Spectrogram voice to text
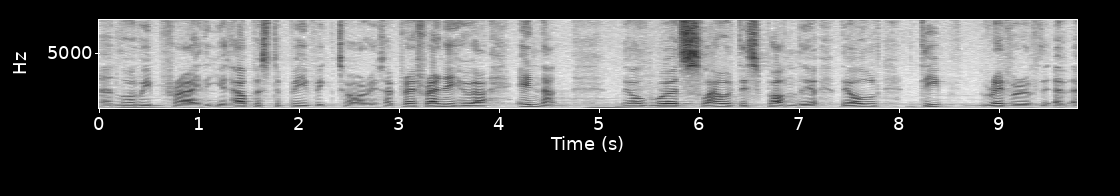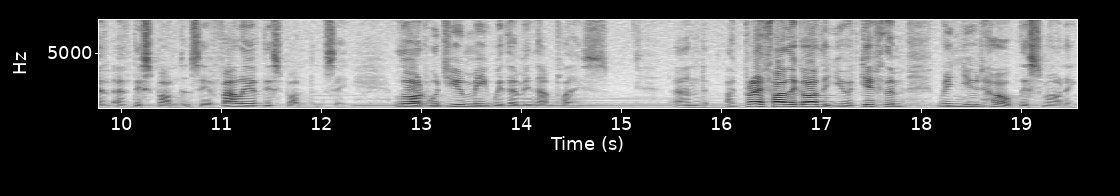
And Lord, we pray that you'd help us to be victorious. I pray for any who are in that, the old word slough of despond, the, the old deep river of, of, of despondency, a valley of despondency. Lord, would you meet with them in that place? And I pray, Father God, that you would give them renewed hope this morning.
